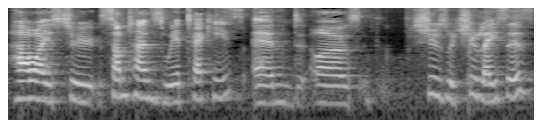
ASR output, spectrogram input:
how I used to sometimes wear tackies and uh, shoes with shoelaces,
